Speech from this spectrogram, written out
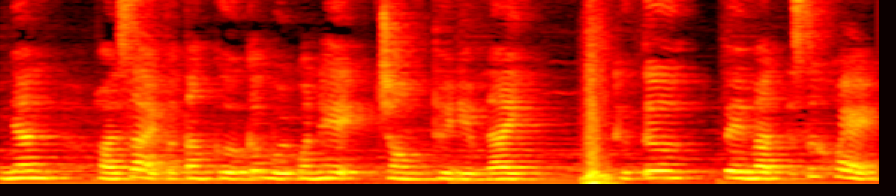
nhân, hóa giải và tăng cường các mối quan hệ trong thời điểm này. Thứ tư, về mặt sức khỏe.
